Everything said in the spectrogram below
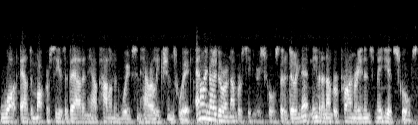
what our democracy is about and how Parliament works and how elections work. And I know there are a number of secondary schools that are doing that, and even a number of primary and intermediate schools.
